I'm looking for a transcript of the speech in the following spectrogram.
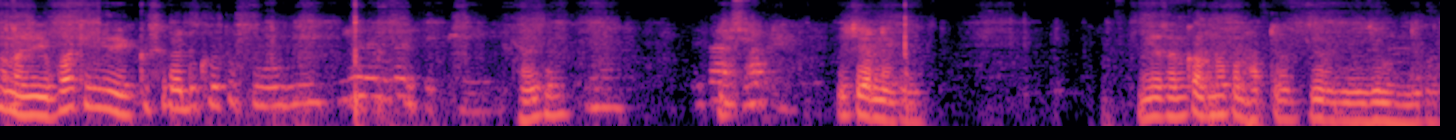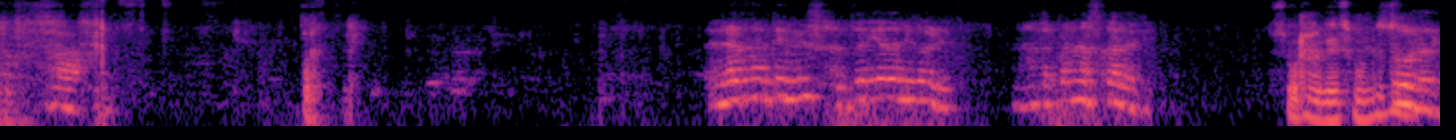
ना हे बाकी कसं काय दुखत असं येणं करते ते. आहे का ते काय अशी आपली- विचार नाही केला मी असं काढून आपण हातात जर जेवून निघतो हा. लग्नात ते वीस हजार याला निघाले आता पन्नास काढायचे सोलर घ्यायचं म्हणलं. सोलर.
